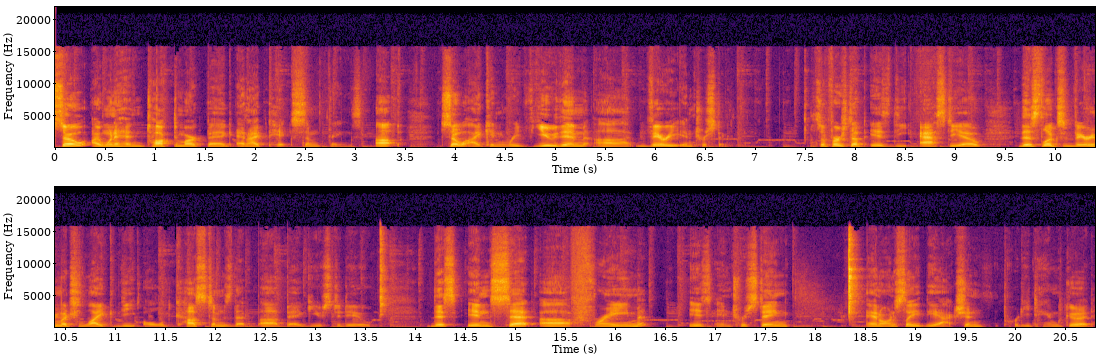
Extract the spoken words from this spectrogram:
So I went ahead and talked to Mark Begg and I picked some things up so I can review them. Uh, very interesting. So first up is the Astio. This looks very much like the old customs that uh, Begg used to do. This inset uh, frame is interesting. And honestly, the action, pretty damn good.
